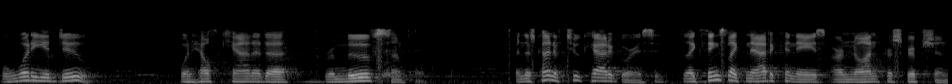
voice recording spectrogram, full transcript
well, what do you do when Health Canada removes something? And there's kind of two categories. Like things like nattokinase are non prescription.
